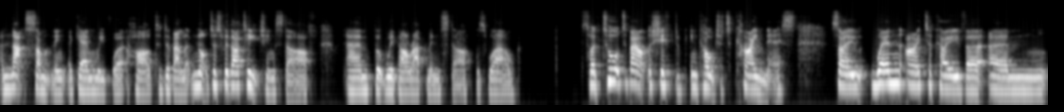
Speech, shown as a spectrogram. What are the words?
And that's something, again, we've worked hard to develop, not just with our teaching staff, um, but with our admin staff as well. So I've talked about the shift in culture to kindness. So when I took over um,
